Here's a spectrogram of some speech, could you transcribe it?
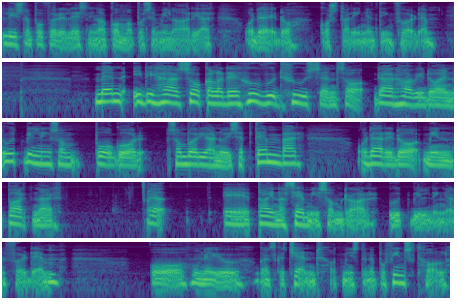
lyssna på föreläsningar och komma på seminarier och det då kostar ingenting för dem. Men i de här så kallade huvudhusen så där har vi då en utbildning som pågår som börjar nu i september och där är då min partner eh, eh, Taina Semi som drar utbildningen för dem. Och hon är ju ganska känd, åtminstone på finskt håll.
